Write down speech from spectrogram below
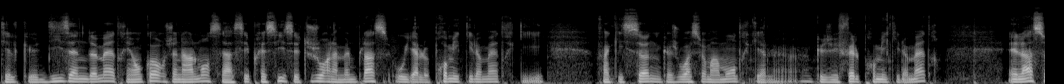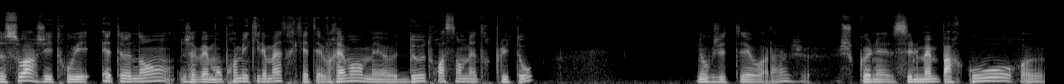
quelques dizaines de mètres, et encore généralement c'est assez précis, c'est toujours à la même place où il y a le premier kilomètre qui, enfin, qui sonne, que je vois sur ma montre, que j'ai fait le premier kilomètre. Et là, ce soir, j'ai trouvé étonnant. J'avais mon premier kilomètre qui était vraiment mais 200-300 euh, mètres plus tôt. Donc j'étais, voilà, je, connais, c'est le même parcours. Euh,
